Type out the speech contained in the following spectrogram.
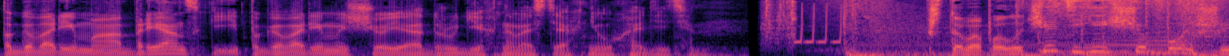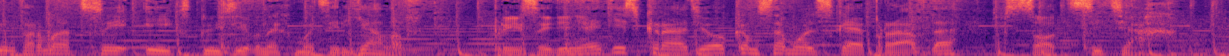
Поговорим о Брянске и поговорим еще и о других новостях. Не уходите. Чтобы получать еще больше информации и эксклюзивных материалов, присоединяйтесь к радио «Комсомольская правда» в соцсетях –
